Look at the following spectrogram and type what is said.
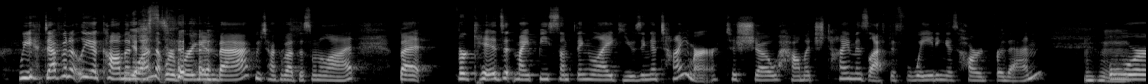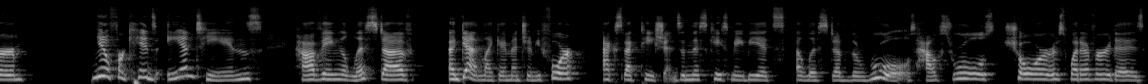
we definitely a common yes. one that we're bringing back. We talk about this one a lot, but for kids, it might be something like using a timer to show how much time is left if waiting is hard for them. Mm-hmm. Or, you know, for kids and teens, having a list of, again, like I mentioned before, expectations. In this case, maybe it's a list of the rules, house rules, chores, whatever it is,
